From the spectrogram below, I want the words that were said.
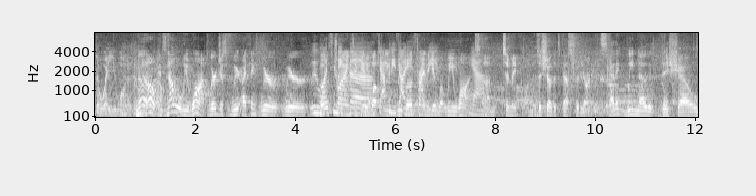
the way you want it. No, it's not what we want. We're just we're. I think we're we're We both want to trying to get what Japanese we, we're both trying to get what we want Yeah. um, to make the show that's best for the audience. I think we know that this show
